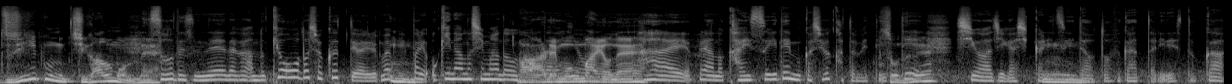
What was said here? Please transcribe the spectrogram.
随分違うもんね。そうですね。だからあの郷土食って言われる、まあ、うん。やっぱり沖縄の島豆腐をああれもうまいよね。はい、やっぱりあの海水で昔は固めていて、ね。塩味がしっかりついたお豆腐があったりですとか、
